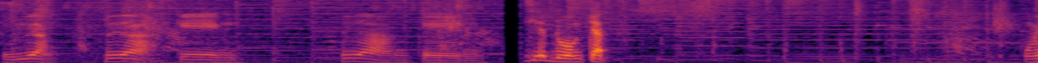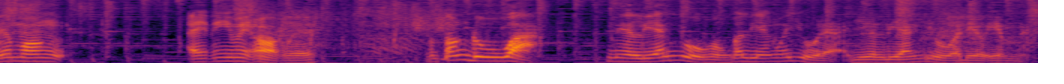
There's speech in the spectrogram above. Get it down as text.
รู้เรื่องเสื้อเกง เสื้อกางเกงเทียดวงจัด ผมยังมองไอ้นี่ไม่ออกเลย มันต้องดูอะ เนี่ยเลี้ยงอยู่ผมก็เลี้ยงไว้อยู่แหละยืนเลี้ยงอยู่อะเดียวเอ็มเนี่ย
